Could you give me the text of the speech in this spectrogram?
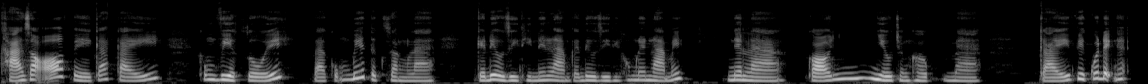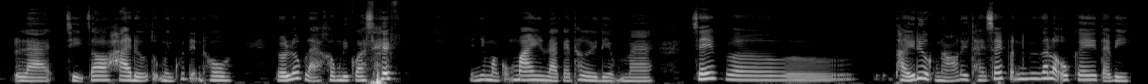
khá rõ về các cái công việc rồi ấy, và cũng biết được rằng là cái điều gì thì nên làm cái điều gì thì không nên làm ấy. Nên là có nhiều trường hợp mà cái việc quyết định ấy là chỉ do hai đứa tụi mình quyết định thôi đôi lúc là không đi qua sếp. Thế nhưng mà cũng may là cái thời điểm mà sếp uh, thấy được nó thì thấy sếp vẫn rất là ok. Tại vì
